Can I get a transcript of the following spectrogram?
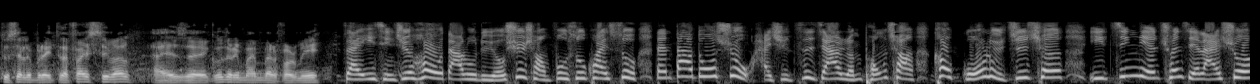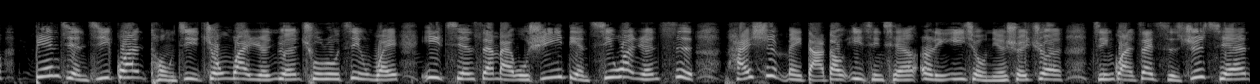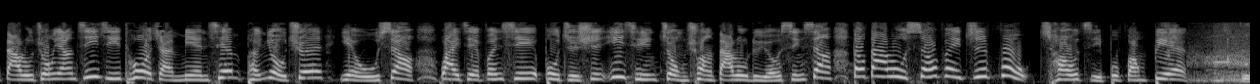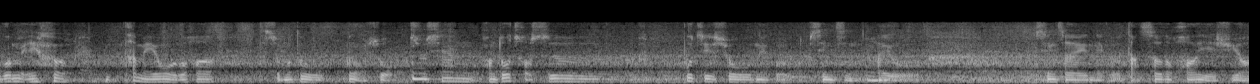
To celebrate the festival as a good remember for me. 在疫情之后，大陆旅游市场复苏快速，但大多数还是自家人捧场，靠国旅支撑。以今年春节来说，边检机关统计中外人员出入境为一千三百五十一点七万人次，还是没达到疫情前二零一九年水准。尽管在此之前，大陆中央积极拓展免签朋友圈也无效。外界分析，不只是疫情重创大陆旅游形象，到大陆消费支付超级不方便。如果没有他没有我的话，么都不能说。首先，很多超市不接受那个现金，还有现在那个打车的话也需要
